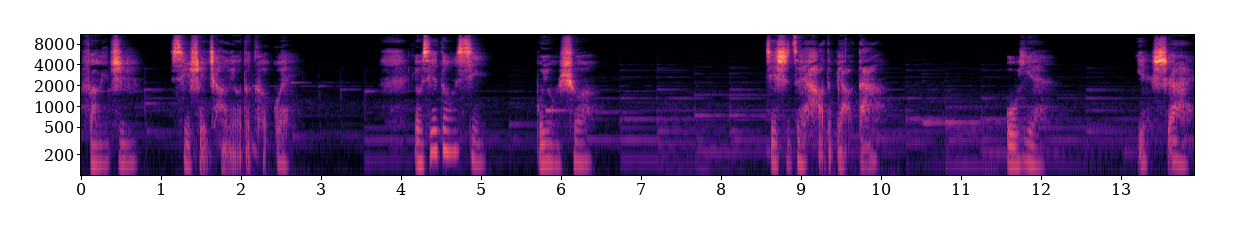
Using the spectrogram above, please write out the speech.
方知细水长流的可贵。有些东西不用说，即是最好的表达。无言也是爱。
